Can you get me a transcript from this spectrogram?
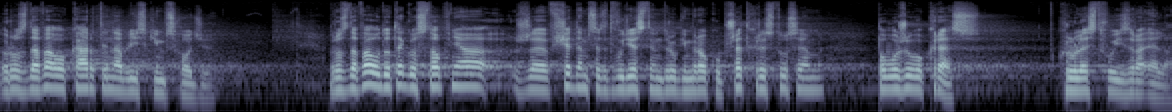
rozdawało karty na Bliskim Wschodzie. Rozdawało do tego stopnia, że w 722 roku przed Chrystusem położyło kres Królestwu Izraela.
